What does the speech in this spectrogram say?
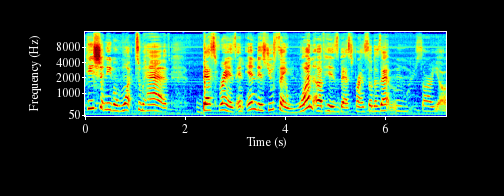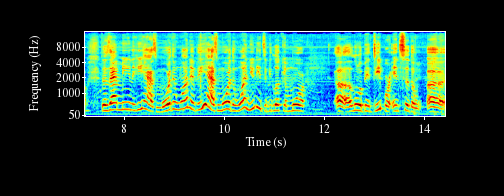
he shouldn't even want to have best friends. And in this, you say one of his best friends. So does that? Mm, sorry, y'all. Does that mean that he has more than one? If he has more than one, you need to be looking more, uh, a little bit deeper into the. Uh,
